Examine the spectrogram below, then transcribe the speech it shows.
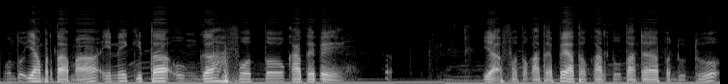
untuk yang pertama ini kita unggah foto KTP. Ya, foto KTP atau kartu tanda penduduk.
